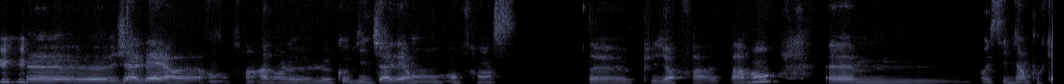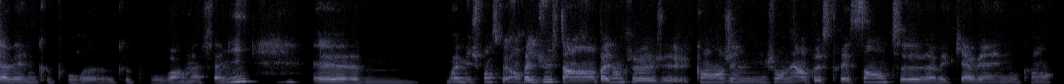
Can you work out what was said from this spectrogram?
Mhm. Euh, j'allais, euh, enfin, avant le, le Covid, j'allais en, en, France euh, plusieurs fois par an, aussi bien pour Caven que pour, que pour voir ma famille. Mhm. Oui, mais je pense que, en fait, juste, un, par exemple, quand j'ai une journée un peu stressante avec Caven ou quand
